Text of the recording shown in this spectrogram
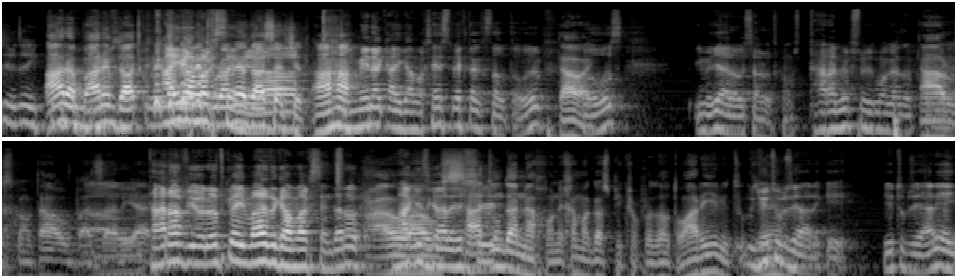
წერდა იქ არა ბარემ დატკნები აი გამახსენე დასერჩეთ. აჰა. მენა კაი გამახსენე სპექტაკლს დავტოვებ ბოლოს იმედი არა ვის არ ვთქვამს. თარაბებს მიღმა გაზაფხული არ ვთქვამთ აუ ბაზარი არა. თარაბიო რო თქვა იმად გამახსენდა რომ მაგის გარეშე სად უნდა ნახონ? ეხა მაგას ფიქრობ რომ დავტო არის YouTube-ზე? YouTube-ზე არის კი YouTube-ზე არის აი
